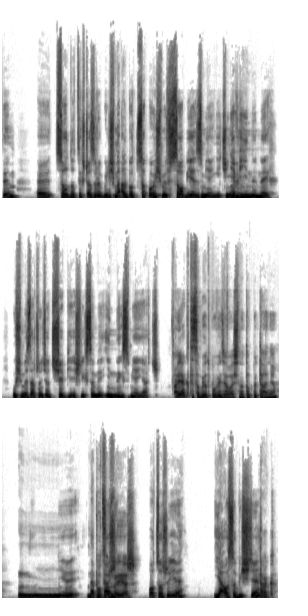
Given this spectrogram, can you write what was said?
tym, e, co dotychczas robiliśmy, albo co powinniśmy w sobie zmienić, nie w innych. Musimy zacząć od siebie, jeśli chcemy innych zmieniać. A jak ty sobie odpowiedziałaś na to pytanie? Mm, na po pytanie, co żyjesz? Po co żyję? Ja osobiście? Tak.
